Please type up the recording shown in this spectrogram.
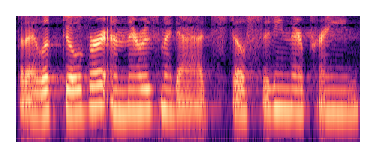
But I looked over, and there was my dad still sitting there praying.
